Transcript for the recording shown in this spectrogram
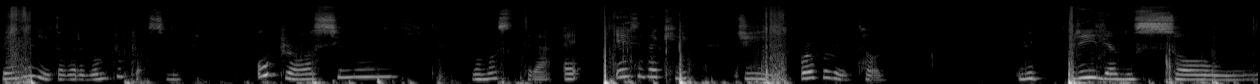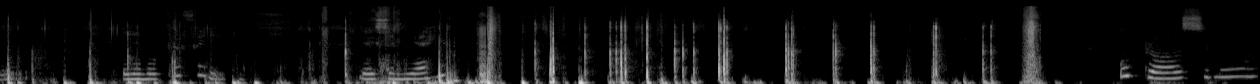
Bem bonito. Agora vamos pro próximo. O próximo, vou mostrar, é esse daqui de borboleta. Ele brilha no sol. Ele é meu preferido. E a SMR O próximo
